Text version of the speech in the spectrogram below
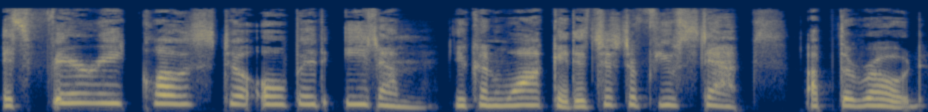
It's very close to Obed Edom. You can walk it. It's just a few steps up the road.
